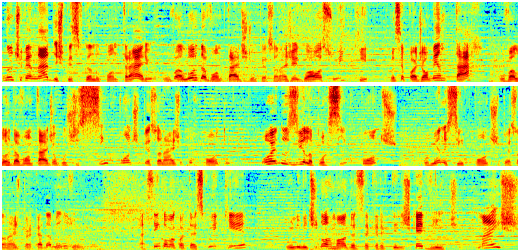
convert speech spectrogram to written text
não tiver nada especificando o contrário, o valor da vontade de um personagem é igual a sua IQ. Você pode aumentar o valor da vontade a um custo de 5 pontos de personagem por ponto, ou reduzi-la por 5 pontos, por menos 5 pontos de personagem para cada menos 1. Assim como acontece com o IQ, o limite normal dessa característica é 20. Mas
